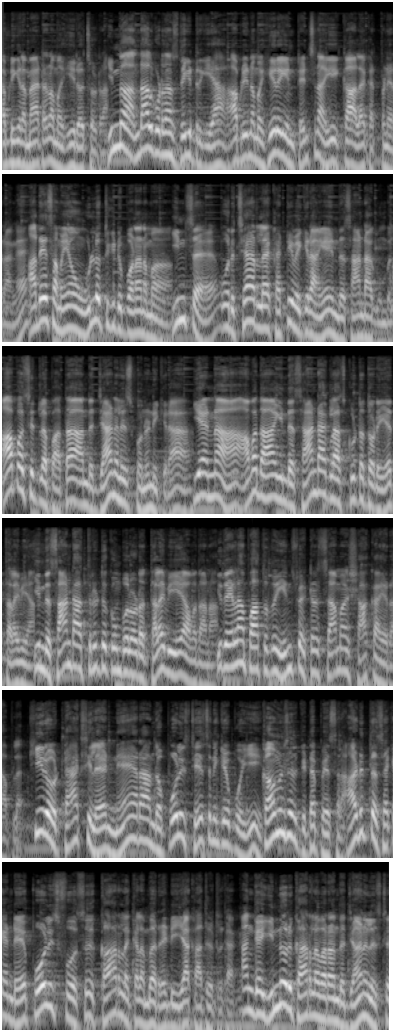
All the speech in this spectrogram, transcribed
அப்படிங்கிற மேட்டர் நம்ம ஹீரோ சொல்றான் இன்னும் அந்த ஆள் கூட தான் சுத்திக்கிட்டு இருக்கியா? அப்படின்னு நம்ம ஹீரோயின் டென்ஷன் ஆகி காலை கட் பண்ணிடுறாங்க. அதே சமயம் உள்ள தூக்கிட்டு போனா நம்ம இன்ச ஒரு சேர்ல கட்டி வைக்கிறாங்க இந்த சாண்டா கும்பல். ஆப்போசிட்ல பார்த்தா அந்த ஜேர்னலிஸ்ட் பொண்ணு நிக்கிறா. ஏன்னா அவ தான் இந்த சாண்டா கிளாஸ் கூட்டத்தோடைய தலைவியா. இந்த சாண்டா திருட்டு கும்பலோட தலைவியே அவதானா. இதெல்லாம் பார்த்ததும் இன்ஸ்பெக்டர் செம ஷாக் ஆயிராப்ல. ஹீரோ டாக்ஸில நேரா அந்த போலீஸ் ஸ்டேஷனுக்கே போய் கமிஷனர் கிட்ட பேசுறான் அடுத்த செகண்ட் போலீஸ் ஃபோர்ஸ் கார்ல கிளம்ப ரெடியா காத்துட்டு இருக்காங்க. அங்க இன்னொரு கார்ல வர அந்த ஜேர்னலிஸ்ட்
